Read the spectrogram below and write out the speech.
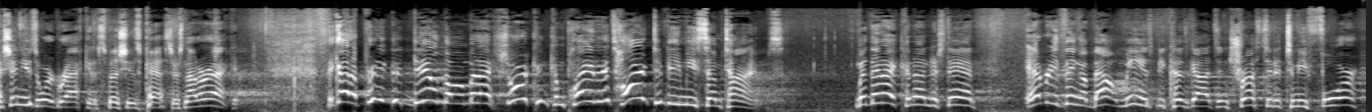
I shouldn't use the word racket, especially as a pastor. It's not a racket. I got a pretty good deal going, but I sure can complain, and it's hard to be me sometimes. But then I can understand everything about me is because God's entrusted it to me for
